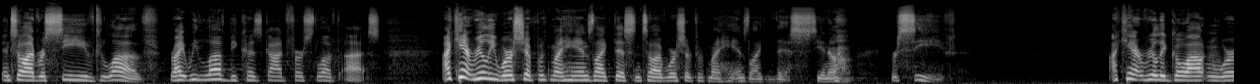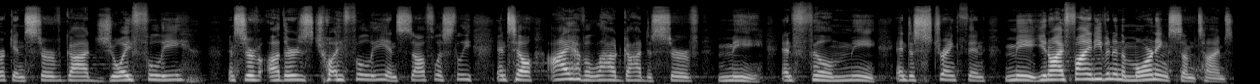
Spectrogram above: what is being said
until I've received love, right? We love because God first loved us. I can't really worship with my hands like this until I've worshiped with my hands like this, you know? Received. I can't really go out and work and serve God joyfully and serve others joyfully and selflessly until I have allowed God to serve me and fill me and to strengthen me. You know, I find even in the morning sometimes,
